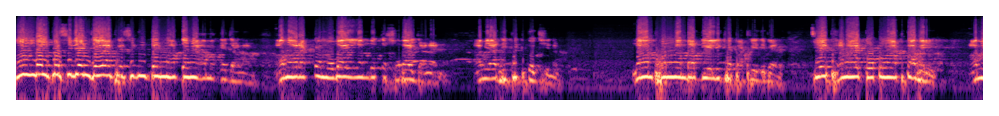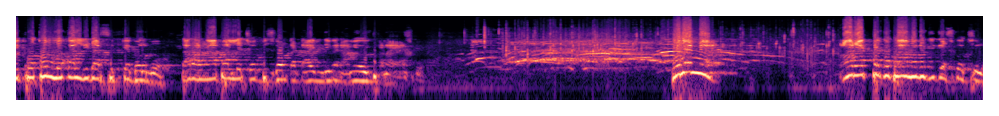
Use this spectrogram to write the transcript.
মন্ডল প্রেসিডেন্ট জেলা প্রেসিডেন্টের মাধ্যমে আমাকে জানান। আমার একটা মোবাইল নম্বর তো সবাই জানেন। আমি আর রিপিট করছি না। নাম, ফোন নাম্বার দিয়ে লিখে পাঠিয়ে দিবেন। যে থানায় টোটো আটকাবে, আমি প্রথম লোকাল লিডারশিপকে বলব, তারা না পারলে চব্বিশ ঘণ্টা টাইম দিবেন, আমি ওই থানায় আসব। না। আর একটা কথা আমাকে জিজ্ঞেস করছিল,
